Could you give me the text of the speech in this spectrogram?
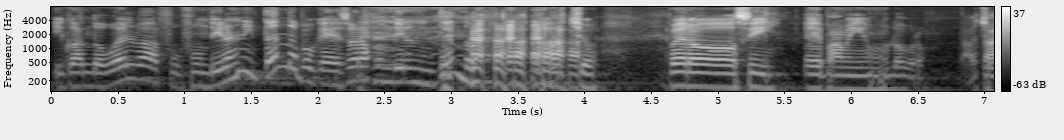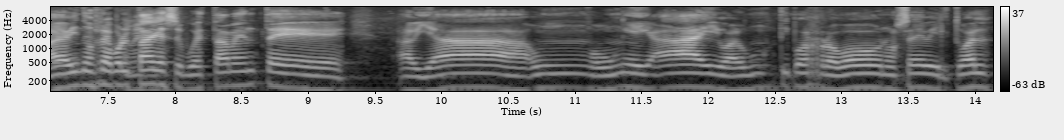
Y cuando vuelva, fu- fundir el Nintendo, porque eso era fundir el Nintendo. Pero sí, para mí es un logro. Estaba viendo un reportaje que supuestamente había un, o un AI o algún tipo de robot, no sé, virtual,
